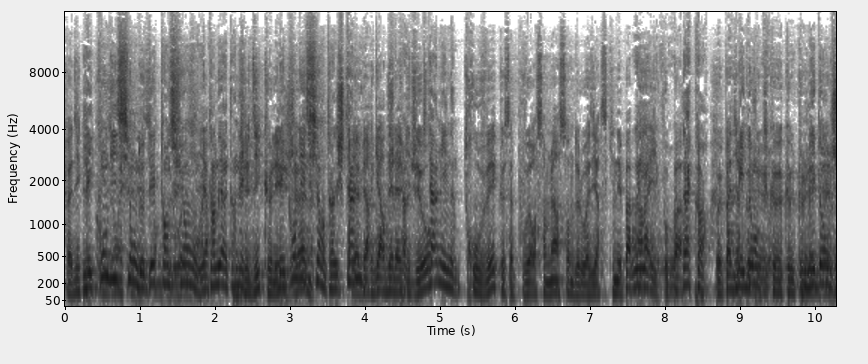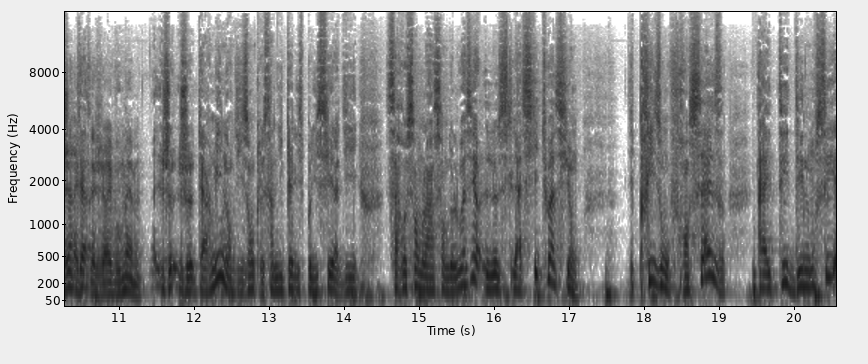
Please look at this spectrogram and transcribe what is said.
Pas dit, que les, conditions de détention. attendez, attendez. J'ai dit que les, jeunes conditions. Attendez, je termine, qui avaient regardé la vidéo trouvaient que ça pouvait ressembler à un centre de loisirs, ce qui n'est pas pareil. Il faut pas. D'accord. Vous pouvez pas dire mais que, donc, que, que, que, et vous vous-même. Je, je termine en disant que le syndicaliste policier a dit ça ressemble à un centre de loisirs. Le, la situation des prisons françaises a été dénoncée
